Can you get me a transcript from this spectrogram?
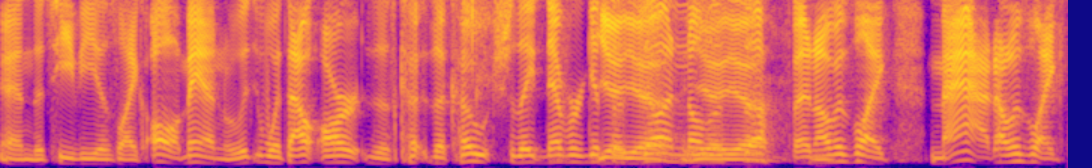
and the TV is like, oh man, w- without art, this co- the coach they'd never get Yeah, this yeah, done and all yeah, this stuff. And I was like mad. I was like,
